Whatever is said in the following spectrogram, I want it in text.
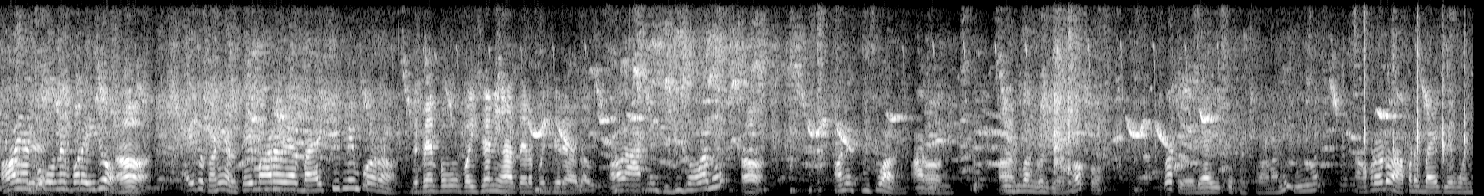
હા યાર તો ઓનલાઈન પર આવી જો હા એ તો ઘણી હલકાઈ મારે યાર બાઇકથી પર એટલે પેન પૈસા નહીં હાલતા એટલે પૈસા રહ્યા જાવ હા આટલે સીધી જવાનું હા અને પૂછવાનું આગળ. એ દુકાન કરજો હો તો. આપણે આપણે બાઇક લેવું.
